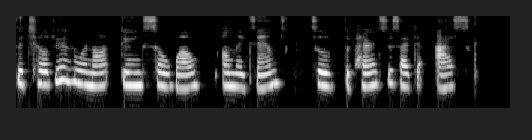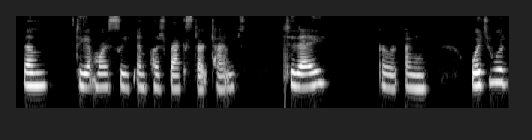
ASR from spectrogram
The children were not doing so well on the exams, so the parents decided to ask them to get more sleep and push back start times. Today, or I mean, which would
